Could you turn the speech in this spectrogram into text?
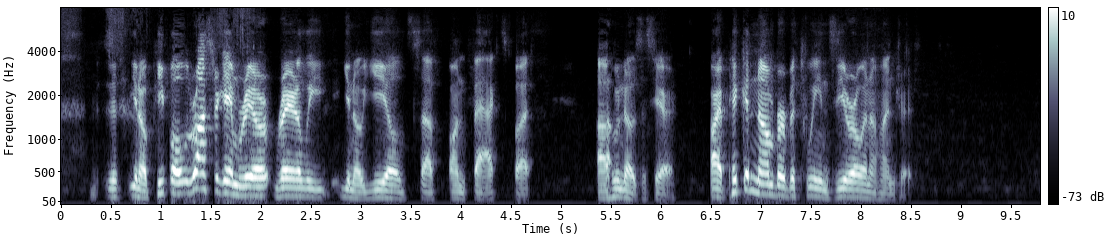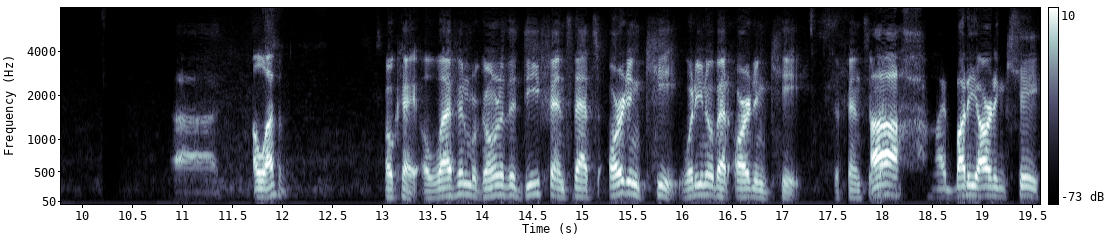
this, you know, people roster game rare, rarely you know yields uh, fun facts, but uh, who knows this year? All right, pick a number between zero and hundred. Uh, Eleven. Okay, eleven. We're going to the defense. That's Arden Key. What do you know about Arden Key? Defensive. Ah, my buddy Arden Key.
